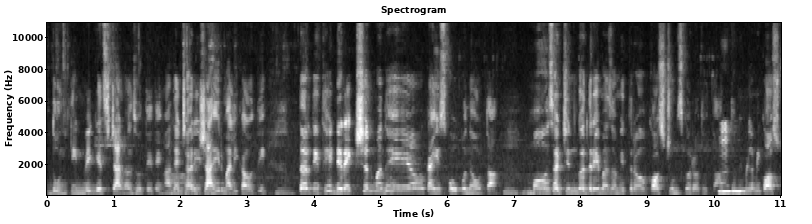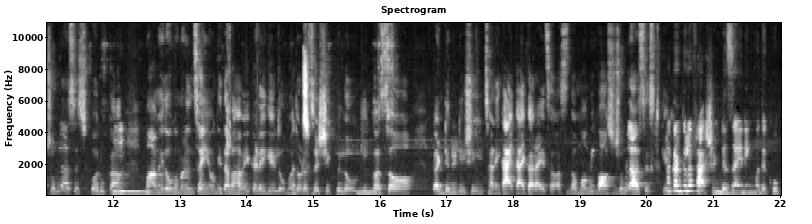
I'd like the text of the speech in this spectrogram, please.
दोन तीन वेगळेच चॅनल्स होते तेव्हा. हा. त्याच्यावरही शाहीर मालिका होती. तर तिथे डिरेक्शनमध्ये काही स्कोप नव्हता. मग सचिन गद्रे माझा मित्र कॉस्ट्युम्स करत होता. तर मी म्हटलं मी कॉस्ट्युमला असिस्ट करू का. मग आम्ही दोघं मिळून संयोगिता भावेकडे गेलो. मग. थोडंसं शिकलो की. कसं कंटिन्युटी शीट्स आणि काय काय करायचं असतं. मग मी कॉस्ट्युमला असिस्ट हा केलं. कारण तुला फॅशन डिझायनिंगमध्ये खूप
